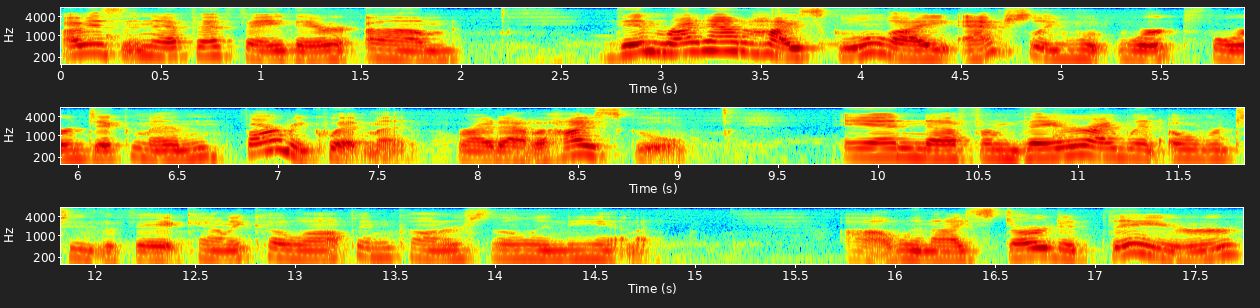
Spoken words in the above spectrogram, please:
I was in FFA there. Um, then, right out of high school, I actually w- worked for Dickman Farm Equipment right out of high school. And uh, from there, I went over to the Fayette County Co op in Connersville, Indiana. Uh, when I started there,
